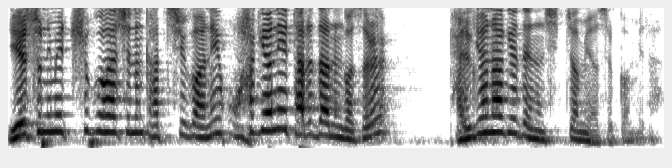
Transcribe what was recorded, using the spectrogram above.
예수님이 추구하시는 가치관이 확연히 다르다는 것을 발견하게 되는 시점이었을 겁니다.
